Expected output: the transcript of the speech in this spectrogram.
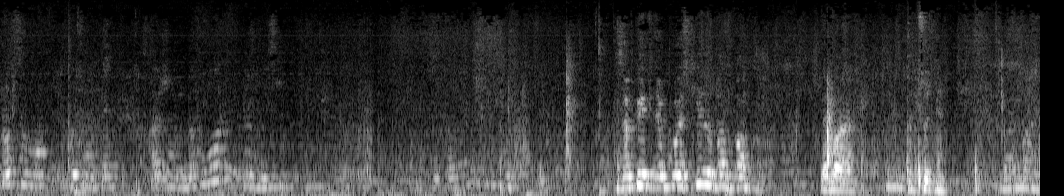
просимо визнати скажений договор недійсним. Запитання в когось є до Нацбанку? Немає. Відсутні. Немає.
